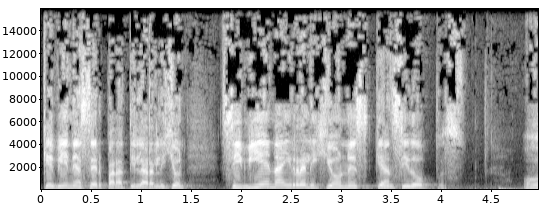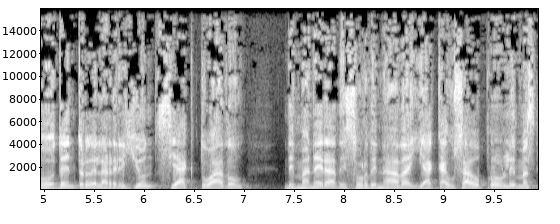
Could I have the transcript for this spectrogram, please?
¿qué viene a ser para ti la religión? Si bien hay religiones que han sido, pues, o dentro de la religión se ha actuado de manera desordenada y ha causado problemas,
